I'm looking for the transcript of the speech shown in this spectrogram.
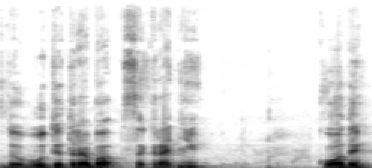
Здобути треба секретні коди.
